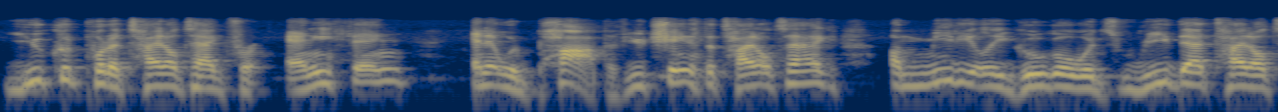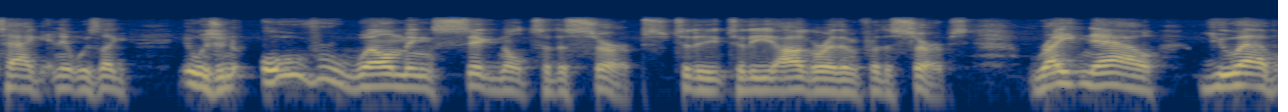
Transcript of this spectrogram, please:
you could put a title tag for anything and it would pop. If you change the title tag, immediately Google would read that title tag and it was like it was an overwhelming signal to the SERPs, to the to the algorithm for the SERPs. Right now, you have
